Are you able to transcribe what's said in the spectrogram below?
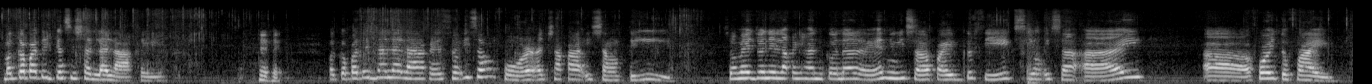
Magkapatid kasi siya lalaki. Magkapatid na lalaki. So, isang 4 at saka isang 3. So, medyo nilakihan ko na rin. Yung isa, 5 to 6. Yung isa ay ah 4 to 5.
